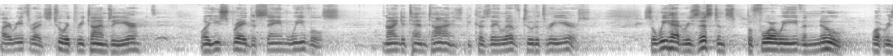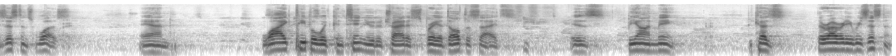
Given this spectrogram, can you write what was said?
pyrethroids two or three times a year, well, you sprayed the same weevils nine to 10 times because they live two to three years. So we had resistance before we even knew what resistance was. And why people would continue to try to spray adulticides is beyond me because they're already resistant.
